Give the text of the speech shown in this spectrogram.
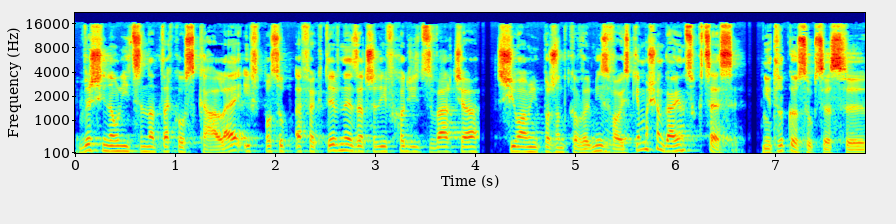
wyszli na ulicę na taką skalę i w sposób efektywny zaczęli wchodzić w zwarcia z siłami porządkowymi, z wojskiem, osiągając sukcesy. Nie tylko sukcesy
